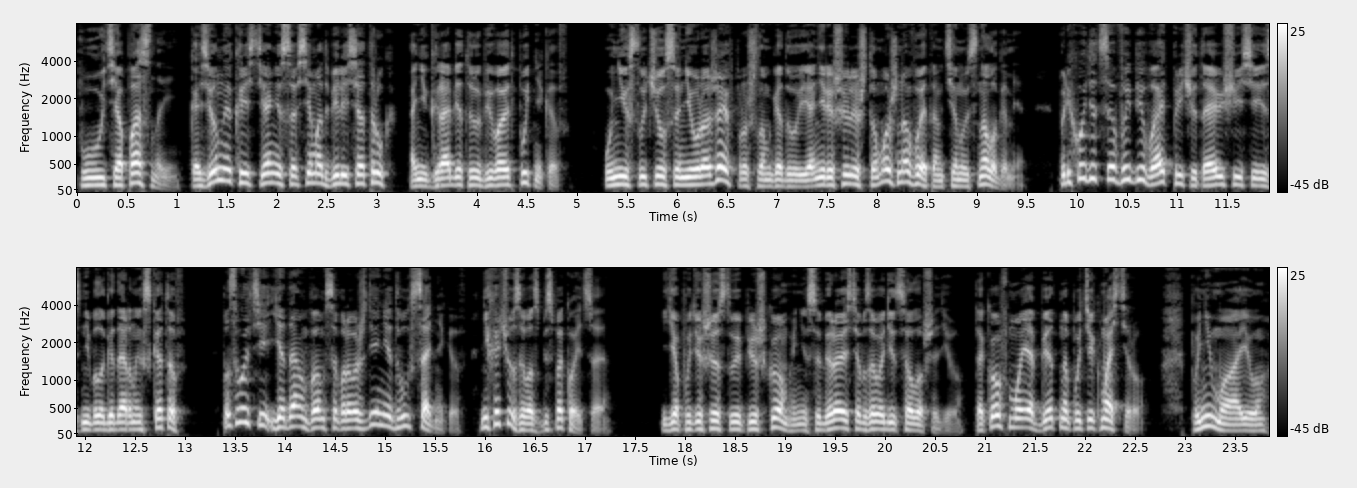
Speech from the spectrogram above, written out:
«Путь опасный. Казенные крестьяне совсем отбились от рук. Они грабят и убивают путников. У них случился неурожай в прошлом году, и они решили, что можно в этом тянуть с налогами. Приходится выбивать причитающиеся из неблагодарных скотов. Позвольте, я дам вам сопровождение двух всадников. Не хочу за вас беспокоиться. Я путешествую пешком и не собираюсь обзаводиться лошадью. Таков мой обет на пути к мастеру. Понимаю.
